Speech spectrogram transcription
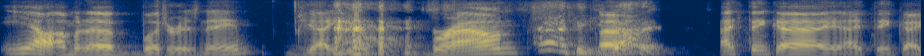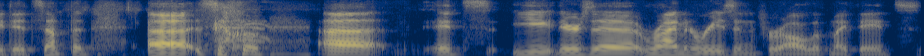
Yeah, I'm gonna butcher his name. Ji'Ayir Brown. I think you Uh, got it. I think I I think I did something. Uh, so uh, it's you. There's a rhyme and reason for all of my fades,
